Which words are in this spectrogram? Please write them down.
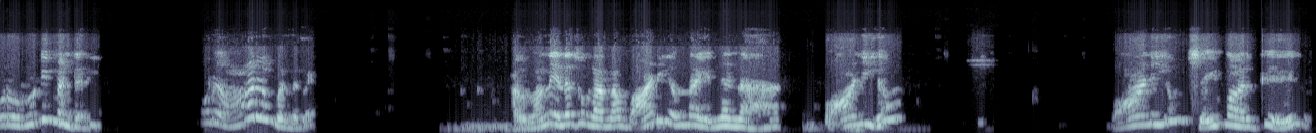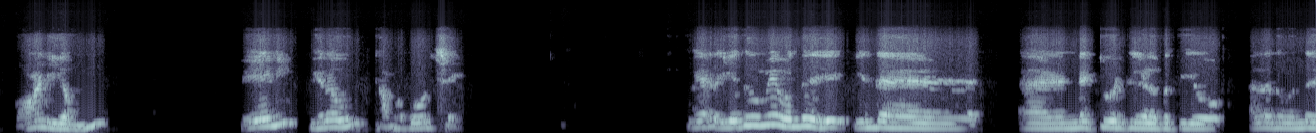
ஒரு ருடிமெண்டரி ஒரு ஆரம்ப நிலை அவர் வந்து என்ன சொல்றாருன்னா வாணிகம்னா என்னன்னா வாணிகம் வாணிகம் செய்வார்க்கு வாணிகம் பேணி பிறவும் போர் செய். வேற எதுவுமே வந்து இந்த நெட்வொர்க்குகளை பத்தியோ அல்லது வந்து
